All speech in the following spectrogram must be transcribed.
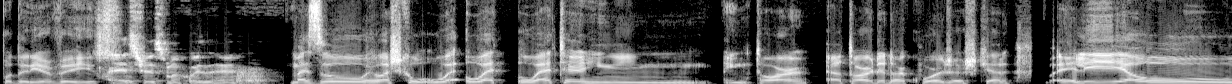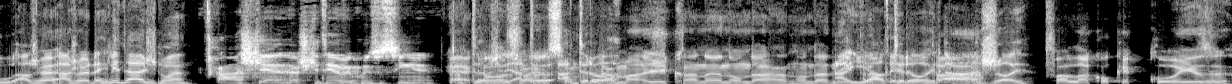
poderia ver isso. É, se tivesse uma coisa. É. Mas o, eu acho que o, o, o Ether em, em Thor é o Thor The Dark World, acho que era. Ele é o. A joia, a joia da realidade, não é? Ah, acho que é, acho que tem a ver com isso sim, é. É, altero- joias são altero- mágica, né? Não dá, não dá nem Aí pra alterou tentar a joia. falar qualquer coisa.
